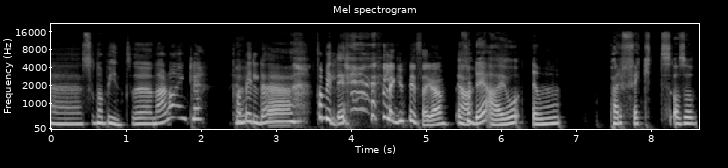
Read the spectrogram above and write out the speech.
Uh, så da begynte det der, da, egentlig. Ta, Ja. bilde, ta bilder. Legge på Instagram. Ja, for det er jo en perfekt Altså,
